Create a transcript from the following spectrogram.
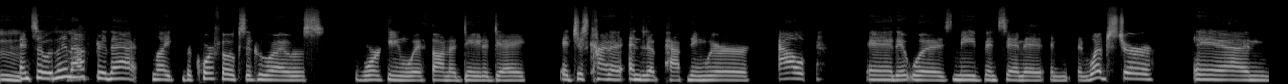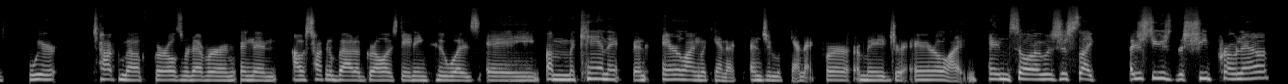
Mm. And so then mm-hmm. after that, like the core folks of who I was working with on a day to day, it just kind of ended up happening. We are out and it was me, Vincent, and, and Webster. And we're talking about girls or whatever. And, and, then I was talking about a girl I was dating who was a, a mechanic, an airline mechanic, engine mechanic for a major airline. And so I was just like, I just used the she pronoun.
